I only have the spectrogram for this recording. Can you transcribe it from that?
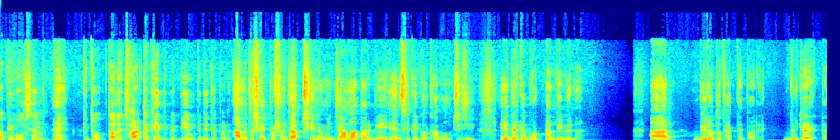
আপনি বলছেন হ্যাঁ। কিন্তু তাহলে ছাড়টা কে দেবে? বিএনপি দিতে পারে আমি তো সেই প্রশ্নে যাচ্ছি না। আমি জামাত আর এনসিপির কথা বলছি। এদেরকে ভোটটা দিবে না। আর বিরত থাকতে পারে। দুইটার একটা।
